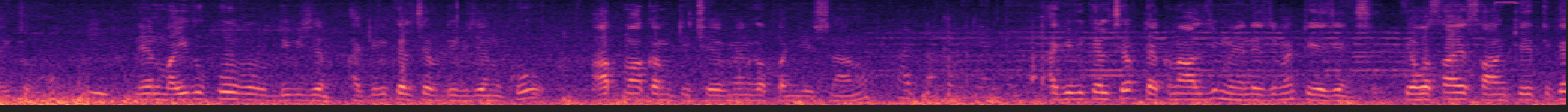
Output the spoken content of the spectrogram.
రైతును. నేను మైదుకూరు డివిజన్ అగ్రికల్చర్ డివిజన్కు ఆత్మా కమిటీ చైర్మన్గా పనిచేసినాను. అగ్రికల్చర్ టెక్నాలజీ మేనేజ్మెంట్ ఏజెన్సీ వ్యవసాయ సాంకేతిక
